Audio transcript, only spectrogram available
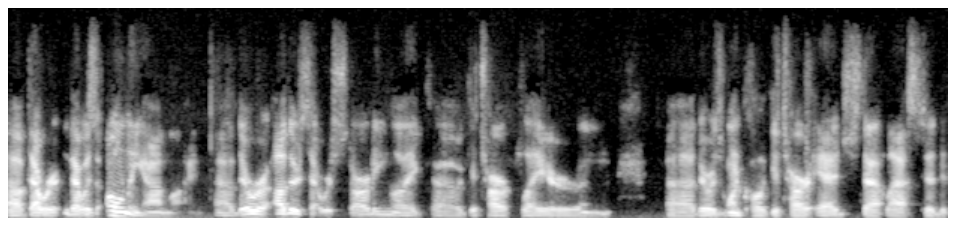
uh, that were that was only online. Uh, there were others that were starting, like uh, Guitar Player, and uh, there was one called Guitar Edge that lasted.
